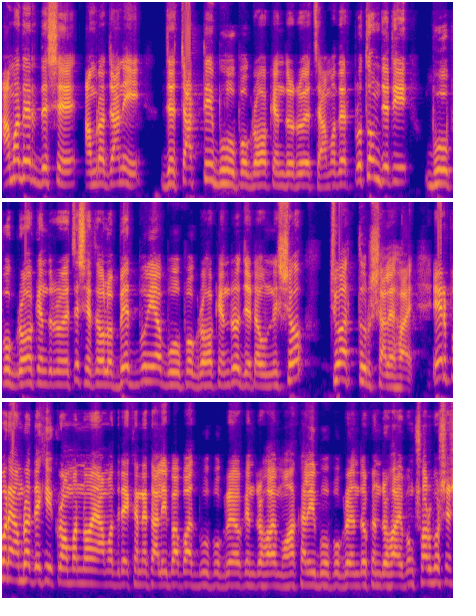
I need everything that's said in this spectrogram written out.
আমাদের দেশে আমরা জানি যে চারটি ভূ উপগ্রহ কেন্দ্র রয়েছে, আমাদের প্রথম যেটি ভূ উপগ্রহ কেন্দ্র রয়েছে সেটা হলো বেদবুনিয়া ভূ উপগ্রহ কেন্দ্র, যেটা উনিশশো চুয়াত্তর সালে হয়। এরপরে আমরা দেখি ক্রমান্বয়ে আমাদের এখানে তালিবাবাদ ভূ উপগ্রহ কেন্দ্র হয়, মহাখালী ভূ উপগ্রহ কেন্দ্র হয় এবং সর্বশেষ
